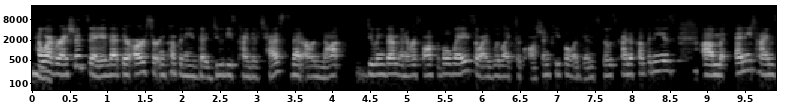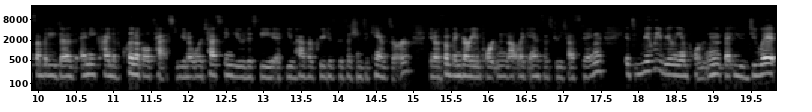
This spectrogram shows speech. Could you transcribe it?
mm-hmm. however i should say that there are certain companies that do these kind of tests that are not doing them in a responsible way. So I would like to caution people against those kind of companies. Um, anytime somebody does any kind of clinical test, you know, we're testing you to see if you have a predisposition to cancer, you know, something very important, not like ancestry testing. It's really, really important that you do it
